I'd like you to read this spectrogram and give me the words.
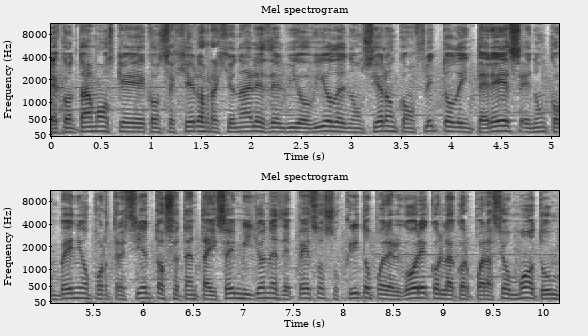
Les contamos que consejeros regionales del Biobío denunciaron conflicto de interés en un convenio por 376 millones de pesos suscrito por el GORE con la corporación Motum,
